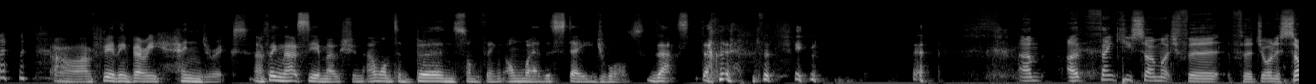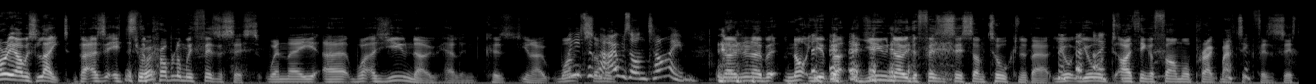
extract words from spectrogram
oh, I'm feeling very Hendrix. I think that's the emotion. I want to burn something on where the stage was. That's the feeling. Um, uh, thank you so much for, for joining us. Sorry I was late, but as it's That's the all right. problem with physicists when they, uh, well, as you know, Helen, because you know What are you once someone. I was on time. no, no, no, but not you, but you know the physicists I'm talking about. You're, you're, I think, a far more pragmatic physicist.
